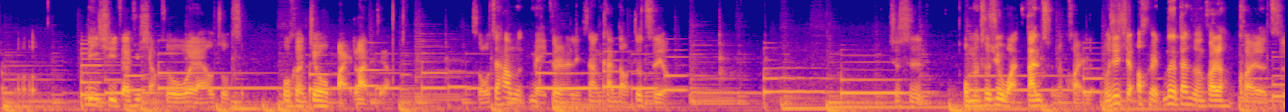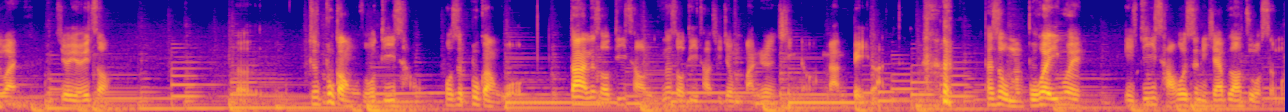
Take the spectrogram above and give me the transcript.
呃力气再去想说我未来要做什么，我可能就摆烂这样。我在他们每个人脸上看到，就只有就是我们出去玩单纯的快乐，我就觉得 OK，那个单纯的快乐很快乐之外，就有一种呃，就是不管我多低潮，或是不管我，当然那时候低潮，那时候低潮其实就蛮任性的，蛮北蓝的，但是我们不会因为你低潮，或是你现在不知道做什么，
